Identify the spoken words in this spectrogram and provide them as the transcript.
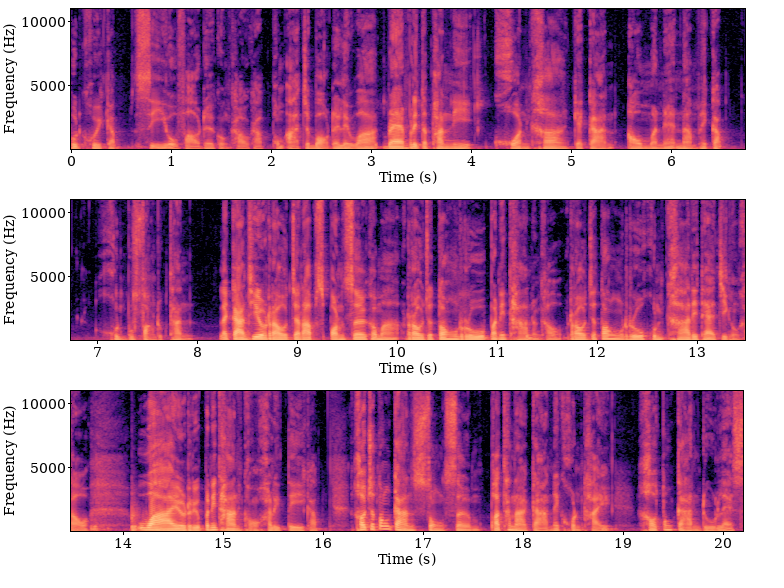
พูดคุยกับ CEO Founder ของเขาครับ ผมอาจจะบอกได้เลยว่าแบรนด์ผลิตภัณฑ์นี้ควรค่าแก่การเอามาแนะนำให้กับคุณผู้ฟังทุกท่าน และการที่เราจะรับสปอนเซอร์เข้ามา เราจะต้องรู้ปณิธานของเขา เราจะต้องรู้คุณค่าที่แท้จริงของเขา Why หรือปณิธานของ Quality ครับเขาจะต้องการส่งเสริมพัฒนาการให้คนไทย เขาต้องการดูแลส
